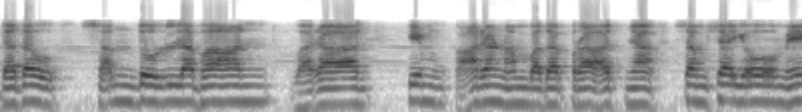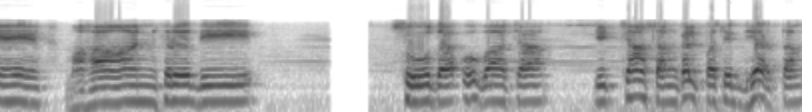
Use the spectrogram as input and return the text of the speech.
ददौ सन्दुर्लभान् वरान्। किं कारणं वद प्राज्ञ संशयो मे महान् हृदि। सूद उवाच इच्छासङ्कल्पसिद्ध्यर्थं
